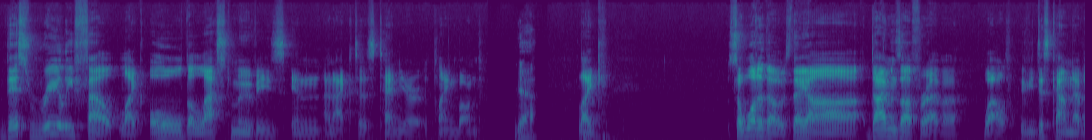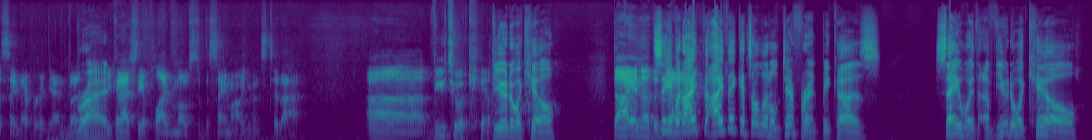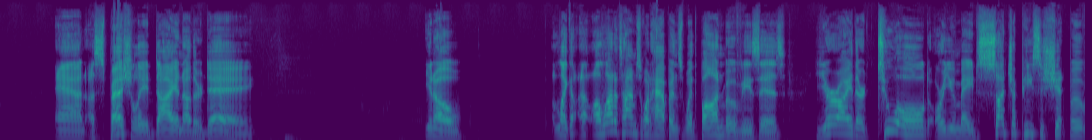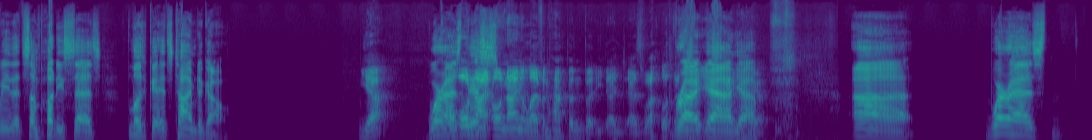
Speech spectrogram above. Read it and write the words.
This really felt like all the last movies in an actor's tenure playing Bond. Yeah. Like, so what are those? They are Diamonds Are Forever. Well, if you discount Never Say Never Again, but Right. you can actually apply most of the same arguments to that. Uh, View to a Kill. View to a kill. Die Another Day. See, Day. but I th- I think it's a little different because, say, with a view to a kill, and especially die another day. You know, like a, a lot of times, what happens with Bond movies is you're either too old or you made such a piece of shit movie that somebody says, "Look, it's time to go." yeah. Whereas or, or, this, ni- or 9/11 happened, but uh, as well. Right, yeah, yeah. Uh, whereas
